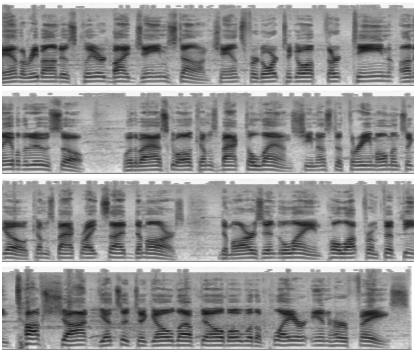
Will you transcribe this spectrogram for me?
And the rebound is cleared by Jamestown. Chance for Dordt to go up 13, unable to do so with the basketball. Comes back to Lenz. She missed a three moments ago. Comes back right side DeMars. DeMars into the lane. Pull up from 15. Tough shot. Gets it to go left elbow with a player in her face.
